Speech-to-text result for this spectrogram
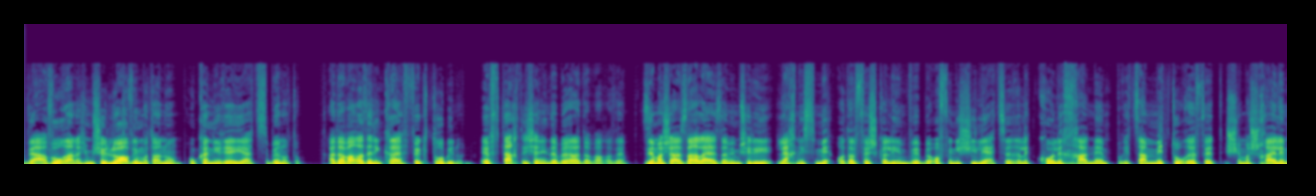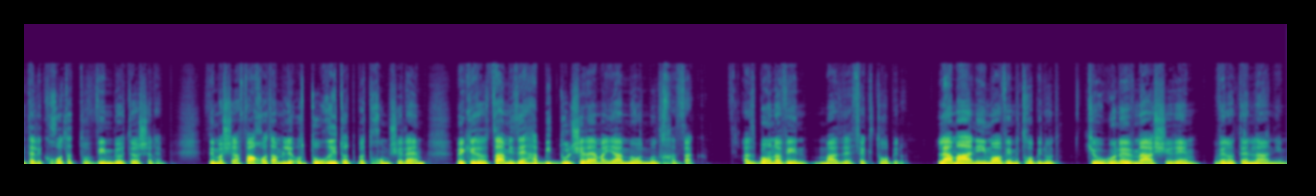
ועבור האנשים שלא אוהבים אותנו, הוא כנראה יעצבן אותו. הדבר הזה נקרא אפקט רובינון. הבטחתי שאני אדבר על הדבר הזה. זה מה שעזר ליזמים שלי להכניס מאות אלפי שקלים ובאופן אישי לייצר לכל אחד מהם פריצה מטורפת שמשכה אליהם את הלקוחות הטובים ביותר שלהם. זה מה שהפך אותם לאוטוריטות בתחום שלהם, וכתוצאה מזה הבידול שלהם היה מאוד מאוד חזק. אז בואו נבין מה זה אפקט רובינון. למה העניים אוהבים את רובין הוד? כי הוא גונב מהעשירים ונותן לעניים.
